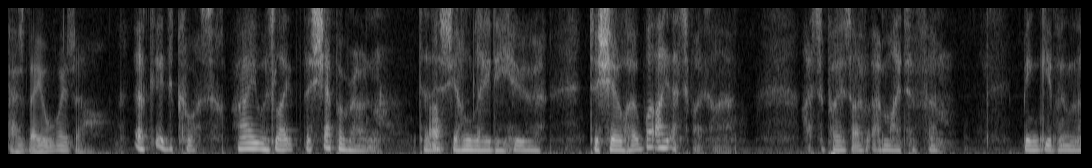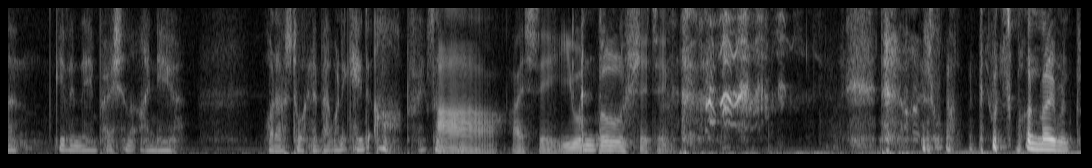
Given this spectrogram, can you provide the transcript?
As they always are. Okay, of course, I was like the chaperone to this young lady who, to show her. Well, I, I suppose, I, I suppose I, I might have um, been given the given the impression that I knew what I was talking about when it came to art, for example. Ah, I see. You were And- bullshitting. there, was one, there was one moment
